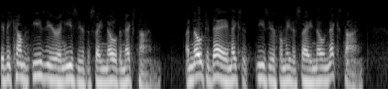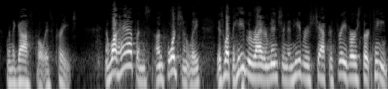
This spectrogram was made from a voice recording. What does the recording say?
it becomes easier and easier to say no the next time. A no today makes it easier for me to say no next time when the gospel is preached. And what happens, unfortunately, is what the Hebrew writer mentioned in Hebrews chapter 3 verse 13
